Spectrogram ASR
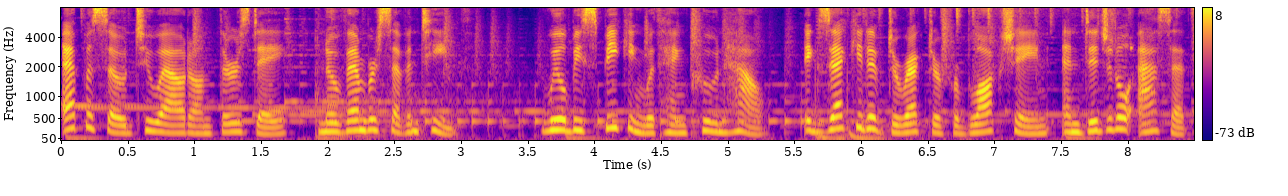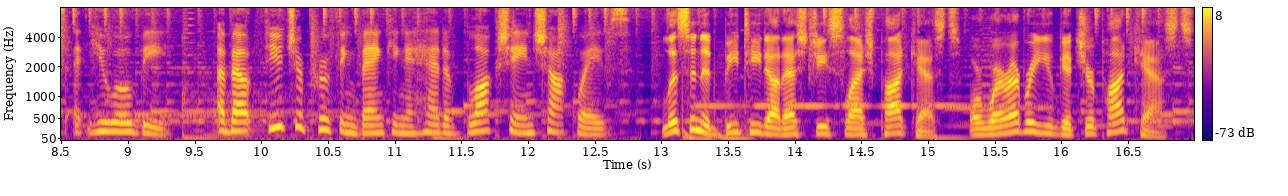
Episode 2 out on Thursday, November 17th. We'll be speaking with Heng Koon Hao, Executive Director for Blockchain and Digital Assets at UOB, about future proofing banking ahead of blockchain shockwaves. Listen at bt.sg slash podcasts or wherever you get your podcasts.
